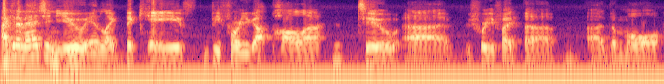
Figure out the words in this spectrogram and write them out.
I can imagine you in like the cave before you got Paula to uh, before you fight the uh, the mole,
